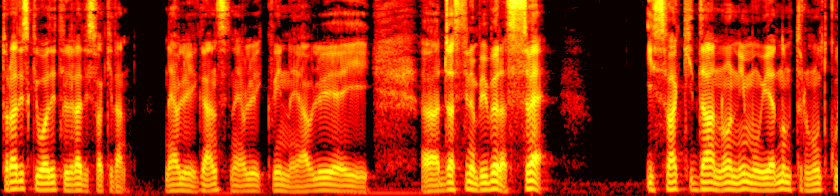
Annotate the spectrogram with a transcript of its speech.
To radijski voditelj radi svaki dan. Najavljuje i Ganse, najavljuje i Queen, najavljuje i uh, Justina Biebera, sve. I svaki dan on ima u jednom trenutku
